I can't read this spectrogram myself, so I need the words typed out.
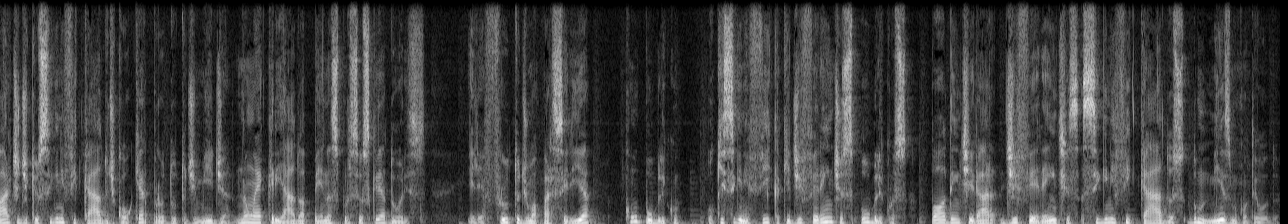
parte de que o significado de qualquer produto de mídia não é criado apenas por seus criadores. Ele é fruto de uma parceria com o público, o que significa que diferentes públicos podem tirar diferentes significados do mesmo conteúdo.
